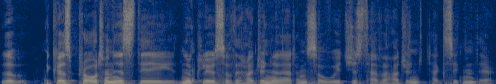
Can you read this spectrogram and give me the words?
The- because proton is the nucleus of the hydrogen atom, so we just have a hydrogen tank sitting there,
